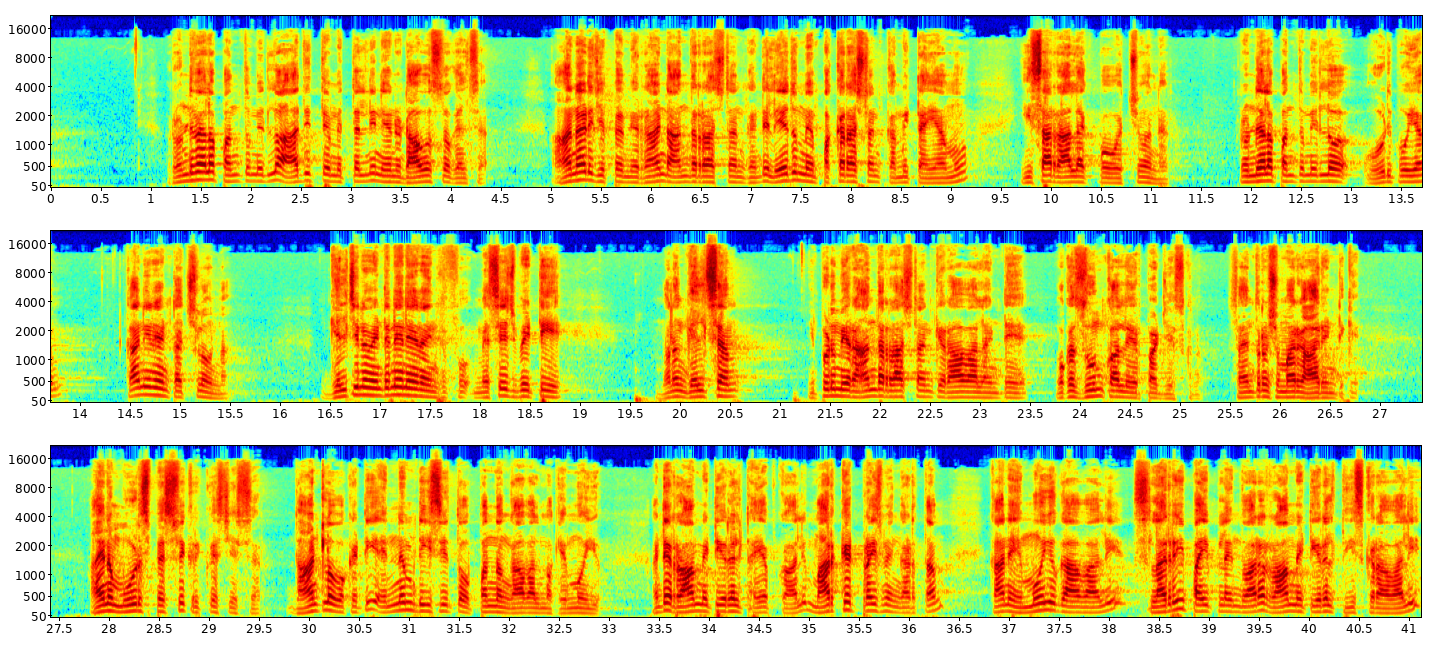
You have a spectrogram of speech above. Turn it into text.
రెండు వేల పంతొమ్మిదిలో ఆదిత్య మిత్తల్ని నేను డావోస్లో కలిసా ఆనాడు చెప్పాను మీరు రాండి ఆంధ్ర రాష్ట్రానికంటే లేదు మేము పక్క రాష్ట్రానికి కమిట్ అయ్యాము. ఈసారి రాలేకపోవచ్చు అన్నారు. రెండు వేల పంతొమ్మిదిలో ఓడిపోయాం కానీ నేను టచ్లో ఉన్నా. గెలిచిన వెంటనే నేను ఆయనకి మెసేజ్ పెట్టి మనం గెలిచాం. ఇప్పుడు మీరు ఆంధ్ర రాష్ట్రానికి రావాలంటే ఒక జూమ్ కాల్ ఏర్పాటు చేసుకున్నాం. సాయంత్రం సుమారుగా ఆరింటికి. ఆయన మూడు స్పెసిఫిక్ రిక్వెస్ట్ చేశారు. దాంట్లో ఒకటి ఎన్ఎండిసితో ఒప్పందం కావాలి మాకు ఎంఓయు అంటే రా మెటీరియల్ టైఅప్ కావాలి. మార్కెట్ ప్రైస్ మేము కడతాం. కానీ ఎంఓయు కావాలి. స్లర్రీ పైప్ లైన్ ద్వారా రా మెటీరియల్ తీసుకురావాలి.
